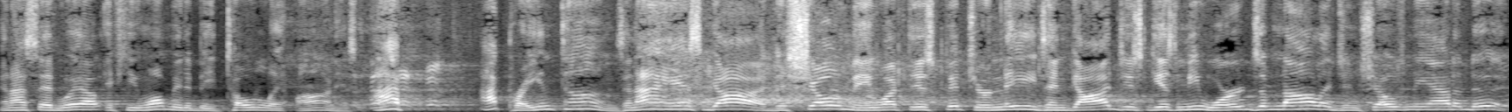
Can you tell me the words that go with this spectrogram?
And I said, Well, if you want me to be totally honest, I I pray in tongues and I ask God to show me what this picture needs, and God just gives me words of knowledge and shows me how to do it.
